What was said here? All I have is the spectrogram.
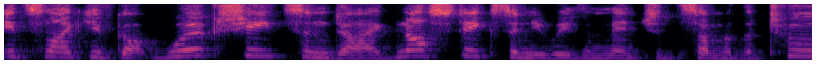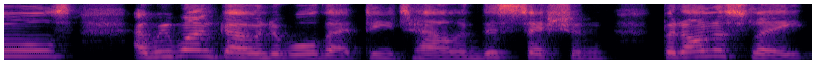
it's like you've got worksheets and diagnostics, and you even mentioned some of the tools. And we won't go into all that detail in this session. But honestly,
